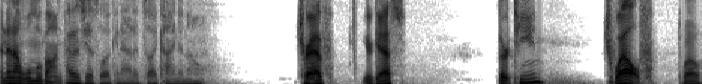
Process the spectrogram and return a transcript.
And then I will move on. I was just looking at it, so I kind of know. Trev, your guess? 13, 12. 12.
